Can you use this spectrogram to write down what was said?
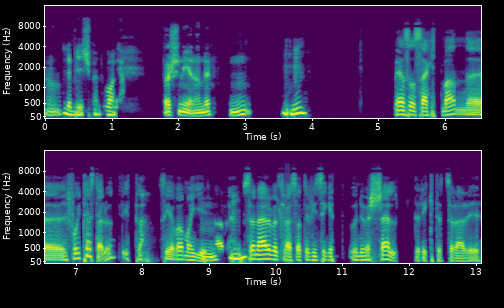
Mm. Eller blyertspennor, vanliga. Fascinerande. Mm. Mm. Men som sagt, man eh, får ju testa runt lite, se vad man gillar. Mm. mm. Sen är det väl tyvärr så att det finns inget universellt riktigt sådär i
